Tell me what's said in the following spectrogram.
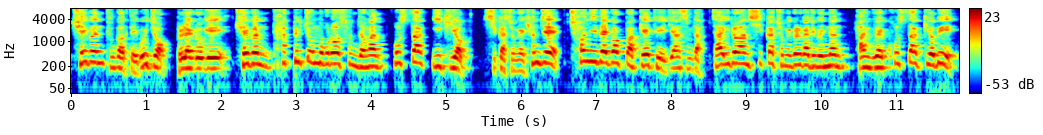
최근 부각되고 있죠. 블랙록이 최근 탑픽 종목으로 선정한 코스닥 이 기업 시가총액 현재 1200억 밖에 되지 않습니다. 자, 이러한 시가총액을 가지고 있는 한국의 코스닥 기업이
